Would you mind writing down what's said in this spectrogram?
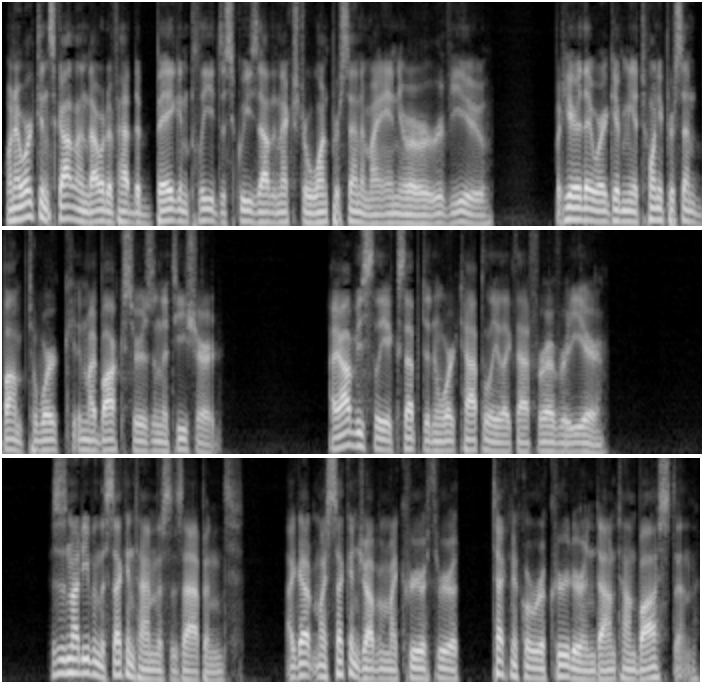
When I worked in Scotland, I would have had to beg and plead to squeeze out an extra 1% in my annual review. But here they were giving me a 20% bump to work in my boxers and a t shirt. I obviously accepted and worked happily like that for over a year. This is not even the second time this has happened. I got my second job in my career through a technical recruiter in downtown Boston.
